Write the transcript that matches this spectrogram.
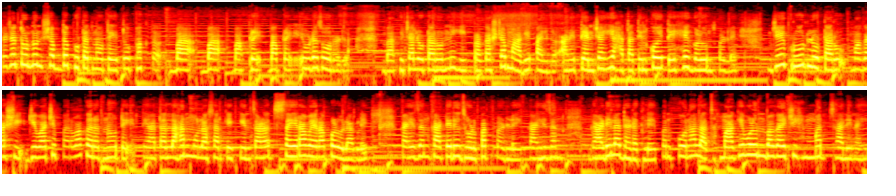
त्याच्या तोंडून शब्द फुटत नव्हते. तो फक्त बा बा बापरे बापरे एवढंच ओरडला. बाकीच्या लुटारूंनीही प्रकाशच्या मागे पाहिलं आणि त्यांच्याही हातातील कोयते हे गळून पडले. जे क्रूर लुटारू मगाशी जीवाची पर्वा करत नव्हते ते आता लहान मुलासारखे किंचाळत सैरावैरा पळू लागले. काही जण काटेरी झोडपात पडले काही जण गाडीला धडकले पण कोणालाच मागे वळून बघायची हिंमत झाली नाही.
